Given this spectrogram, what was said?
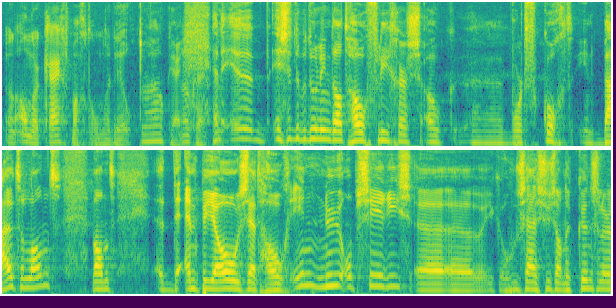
een ander krijgsmachtonderdeel. Ah, oké. Okay. En uh, is het de bedoeling dat hoogvliegers ook uh, wordt verkocht in het buitenland? Want de NPO zet hoog in nu op series. Ik, hoe zei Suzanne Kunstler,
